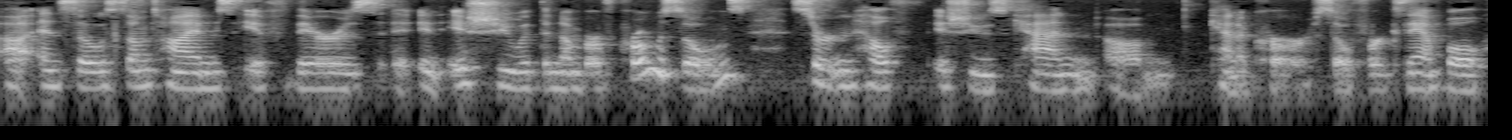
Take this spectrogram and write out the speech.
Uh, and so sometimes if there's an issue with the number of chromosomes, certain health issues can um, can occur. So for example,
